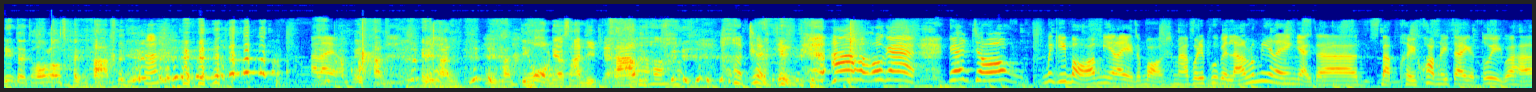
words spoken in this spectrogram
ดิ้นต่อยท้องเราต่อยปากฮะ อะไรอะไม่ทัน ไม่ทัน ไม่ทัน ที่เขาออกแนวซาดิสนะครับ เถื่อนจริง อ้าวโอเคงั้นโจ๊กเมื่อกี้บอกว่ามีอะไรอยากจะบอกใช่ไหมพอได้พูดไปแล้ว แล้วมีอะไรยังอยากจะแบบเผยความในใจกับตุ้ยอีกป่ะคะ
